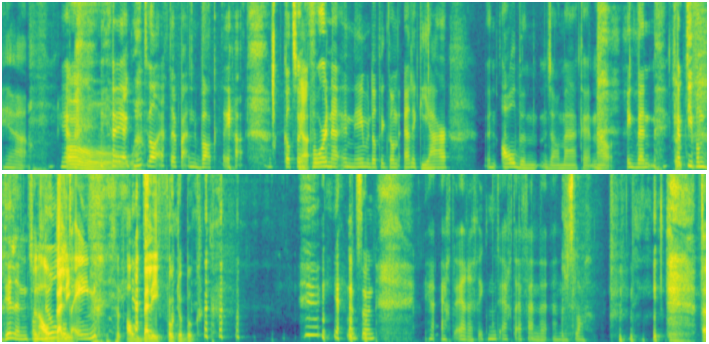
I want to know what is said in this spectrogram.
Ja. Ja. Oh. ja, ik moet wel echt even aan de bak. Ja. Ik had zo'n Ja. voornemen dat ik dan elk jaar een album zou maken. Nou, ik ben, ik heb die van Dylan van zo'n 0 albelly. tot 1. Een albelly fotoboek. ja, zo'n, ja, echt erg. Ik moet echt even aan de, aan de slag. Eh,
